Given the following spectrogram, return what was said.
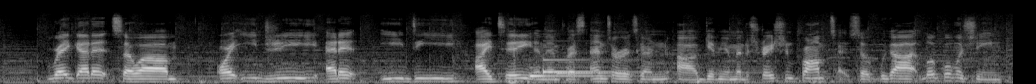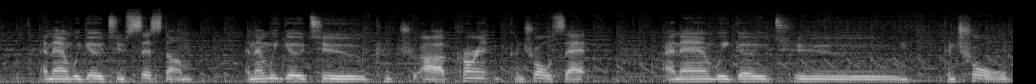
reg edit. So um, R-E-G edit, E-D-I-T, and then press enter. It's going to uh, give you administration prompt. So we got local machine, and then we go to system, and then we go to contr uh, current control set, and then we go to control,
